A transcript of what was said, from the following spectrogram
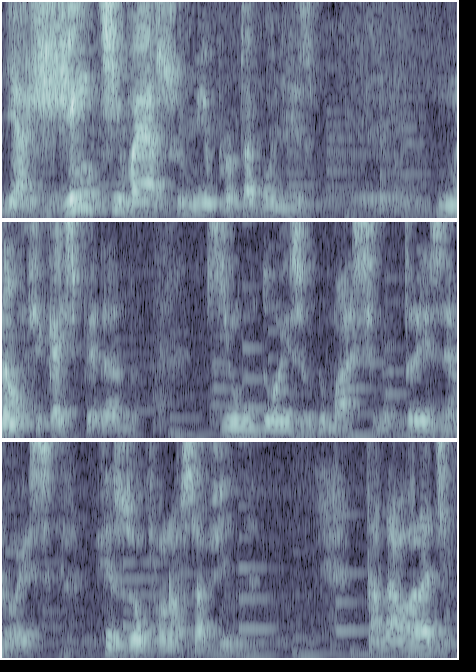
e a gente vai assumir o protagonismo. Não ficar esperando que um, dois ou no máximo três heróis resolvam a nossa vida. Está na hora de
